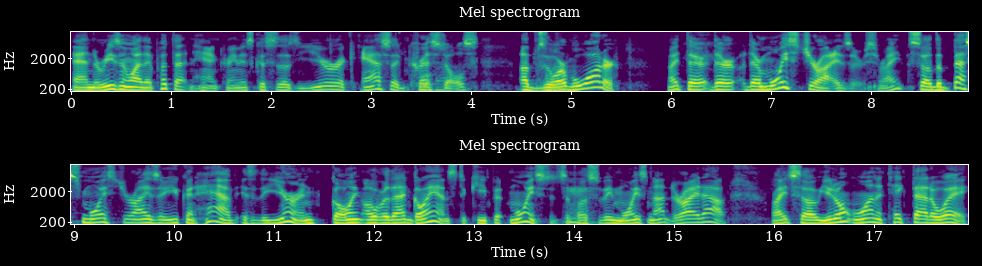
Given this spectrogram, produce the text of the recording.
And the reason why they put that in hand cream is because those uric acid crystals absorb water. Right, they're they're they're moisturizers, right? So the best moisturizer you can have is the urine going over that glans to keep it moist. It's supposed to be moist, not dried out, right? So you don't want to take that away,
